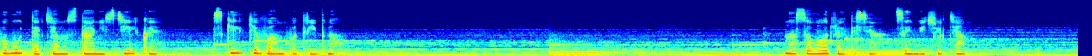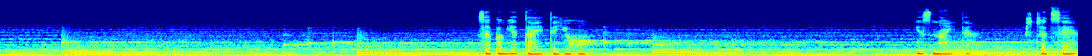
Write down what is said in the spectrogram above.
Побудьте в цьому стані стільки, скільки вам потрібно. Насолоджуйтеся цим відчуттям. Запам'ятайте його і знайте, що це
